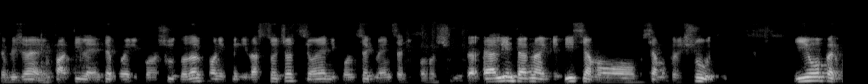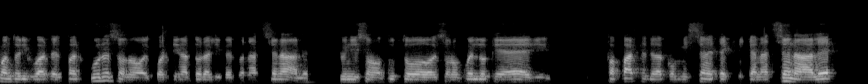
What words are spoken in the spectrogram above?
semplicemente infatti l'ente è poi riconosciuto dal CONI, quindi l'associazione di conseguenza è riconosciuta e all'interno anche lì siamo, siamo cresciuti. Io per quanto riguarda il parkour sono il coordinatore a livello nazionale, quindi sono, tutto, sono quello che è, fa parte della commissione tecnica nazionale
